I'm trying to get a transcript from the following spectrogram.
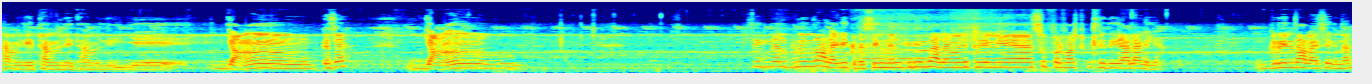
थांबली थांबली थांबली. ये. यांग कसं? यांग सिग्नल ग्रीन झालाय तिकडं. सिग्नल ग्रीन झालाय म्हणजे ट्रेन सुपरफास्ट कुठली ती या लागल्या. ग्रीन झालाय सिग्नल.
